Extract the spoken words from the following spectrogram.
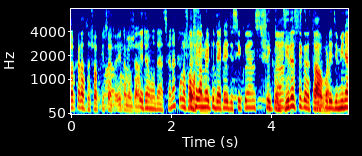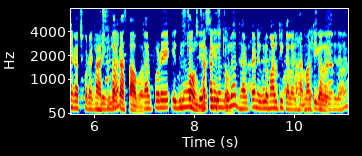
দরকার আছে? সবকিছু এটার মধ্যে আছে। এটার মধ্যে আছে না? দর্শক আমরা একটু দেখাই যে সিকোয়েন্স সিকোয়েন্স জিরো সিকোয়েন্স তারপরে যে মিনা কাজ করা হ্যাঁ কিন্তু সুতার কাজ তাও তারপরে এগুলো হচ্ছে ঝাড়খান এগুলো মাল্টি কালার হ্যাঁ। এই যে দেখেন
